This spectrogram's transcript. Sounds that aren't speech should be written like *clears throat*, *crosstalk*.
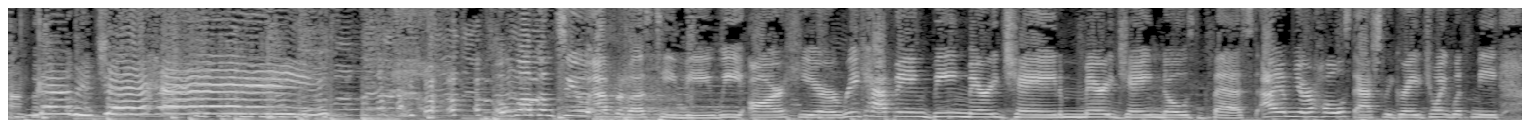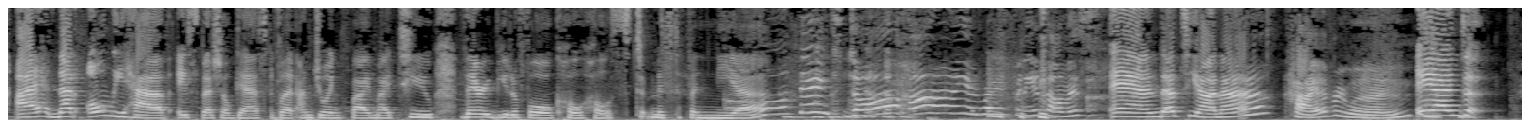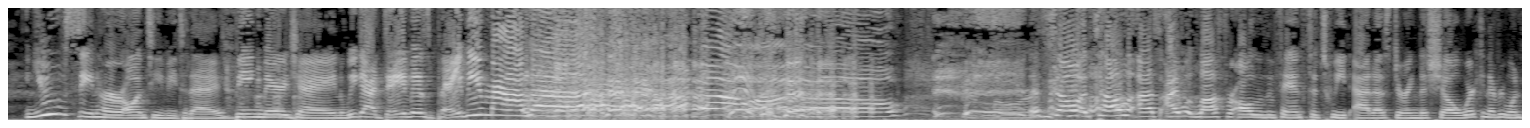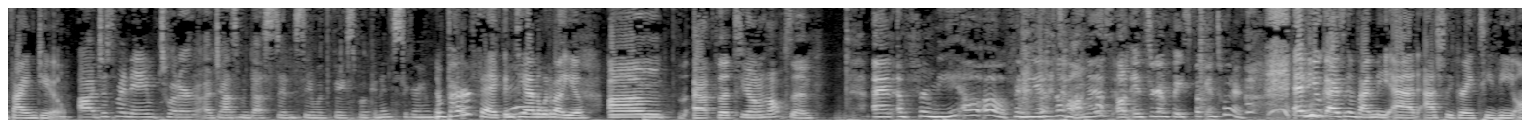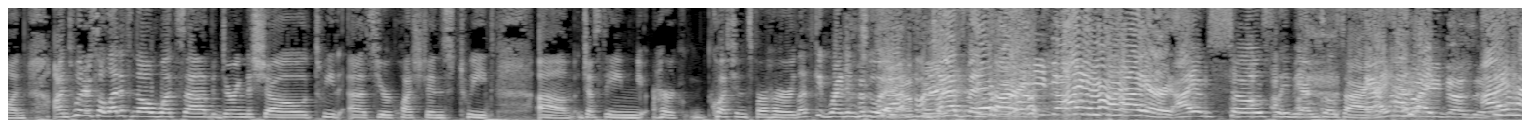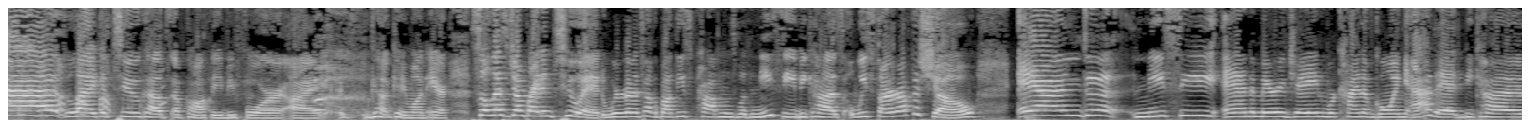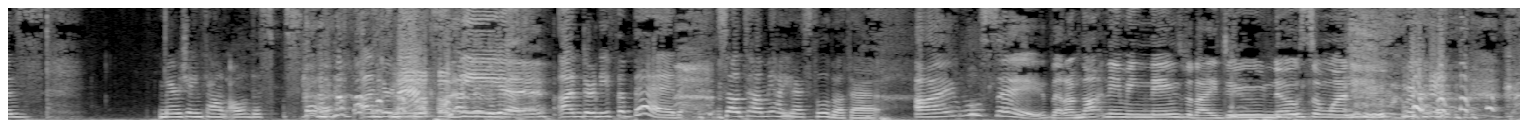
Mary Jane! *laughs* Welcome to AfterBuzz TV. We are here recapping Being Mary Jane. Mary Jane knows best. I am your host, Ashley Gray. Joined with me, I not only have a special guest, but I'm joined by my two very beautiful co-hosts, Miss Fania. Thanks, Dawn. Hi, everybody. Fania Thomas. and uh, Tiana. Hi, everyone. And you've seen her on TV today, being Mary Jane. We got Davis, baby mama. so tell us, I would love for all of the fans to tweet at us during the show. Where can everyone find you? Uh, just my name, Twitter, uh, Jasmine Dustin. Same with Facebook and Instagram. Perfect. And Tiana, what about you? Um, at the Tiana Hobson. And uh, for me, oh, oh, Fania *laughs* Thomas on Instagram, Facebook, and Twitter. And you guys can find me at Ashley Gray TV on, on Twitter. So let us know what's up during the show. Tweet us your questions. Tweet, um, Justine her questions for her. Let's get right into it. *laughs* Jasmine, sorry. I am tired. I am so sleepy. I'm so sorry. I had Everybody like, does it. I had like two cups of coffee before I *laughs* came on air. So let's jump right into it. We're going to talk about these problems with Niecy because we started off the show and uh, Niecy and Mary Jane were kind of going at it because Mary Jane found all of this stuff *laughs* underneath the bed underneath the bed. So tell me how you guys feel about that. I will say that I'm not naming names, but I do know *laughs* someone who *laughs*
